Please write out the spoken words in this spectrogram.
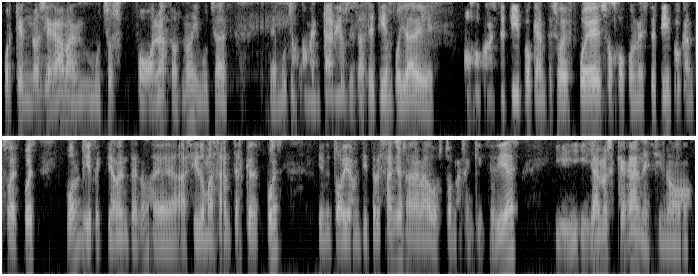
porque nos llegaban muchos fogonazos, ¿no? Y muchas, eh, muchos comentarios desde hace tiempo ya de ojo con este tipo que antes o después, ojo con este tipo que antes o después. Bueno, y efectivamente, ¿no? Eh, ha sido más antes que después. Tiene todavía 23 años, ha ganado dos torneos en 15 días y, y ya no es que gane, sino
